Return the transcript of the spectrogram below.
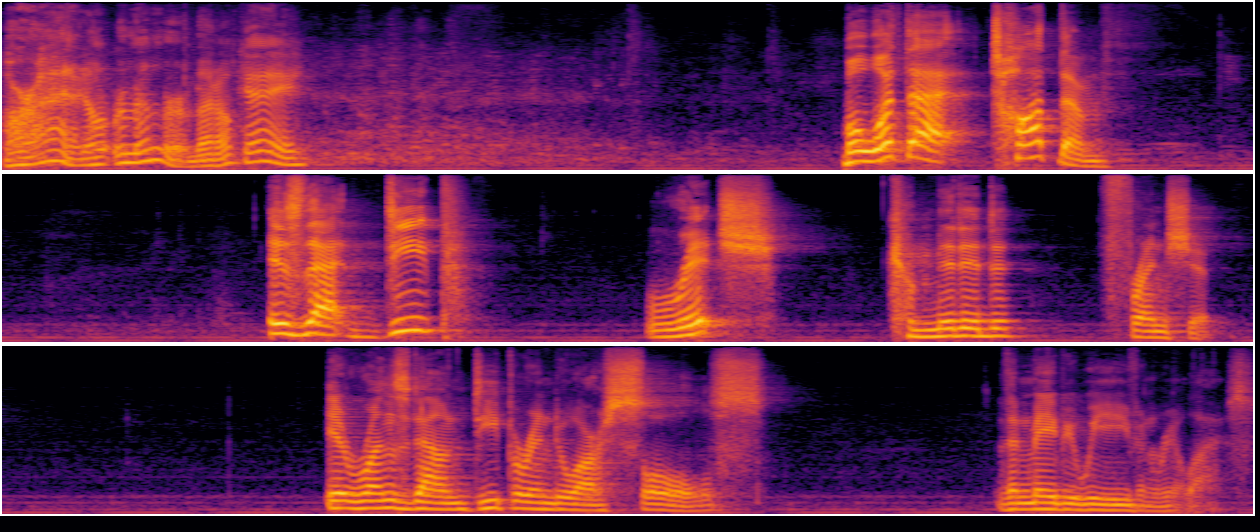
all right, I don't remember, but okay. But what that taught them is that deep, rich, committed friendship. It runs down deeper into our souls than maybe we even realize.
